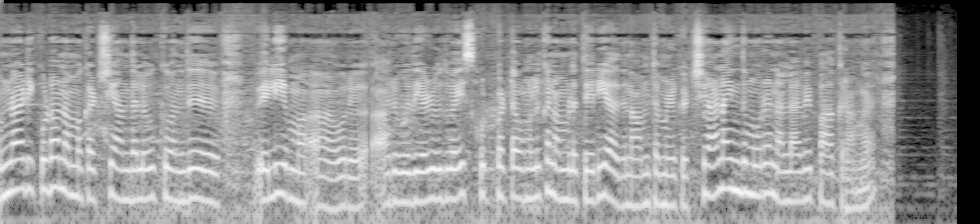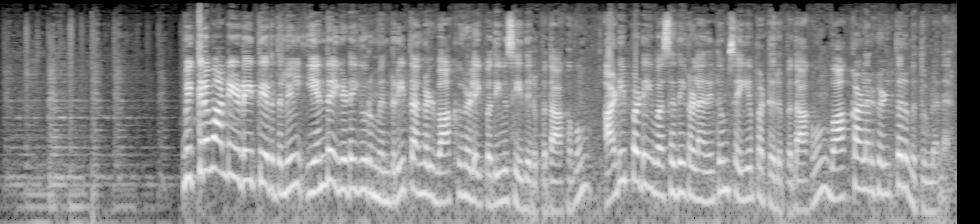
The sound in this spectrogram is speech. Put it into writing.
முன்னாடி கூட நம்ம கட்சி அந்த அளவுக்கு வந்து வெளியே ம- ஒரு அறுபது எழுபது வயசுக்கு உட்பட்டவங்களுக்கு நம்மள தெரியாது நாம் தமிழ் கட்சி. ஆனால் இந்த முறை நல்லாவே பார்க்குறாங்க விக்கிரவாண்டி இடைத்தேர்தலில் எந்த இடையூறுமின்றி தங்கள் வாக்குகளை பதிவு செய்திருப்பதாகவும் அடிப்படை வசதிகள் அனைத்தும் செய்யப்பட்டிருப்பதாகவும் வாக்காளர்கள் தெரிவித்துள்ளனர்.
